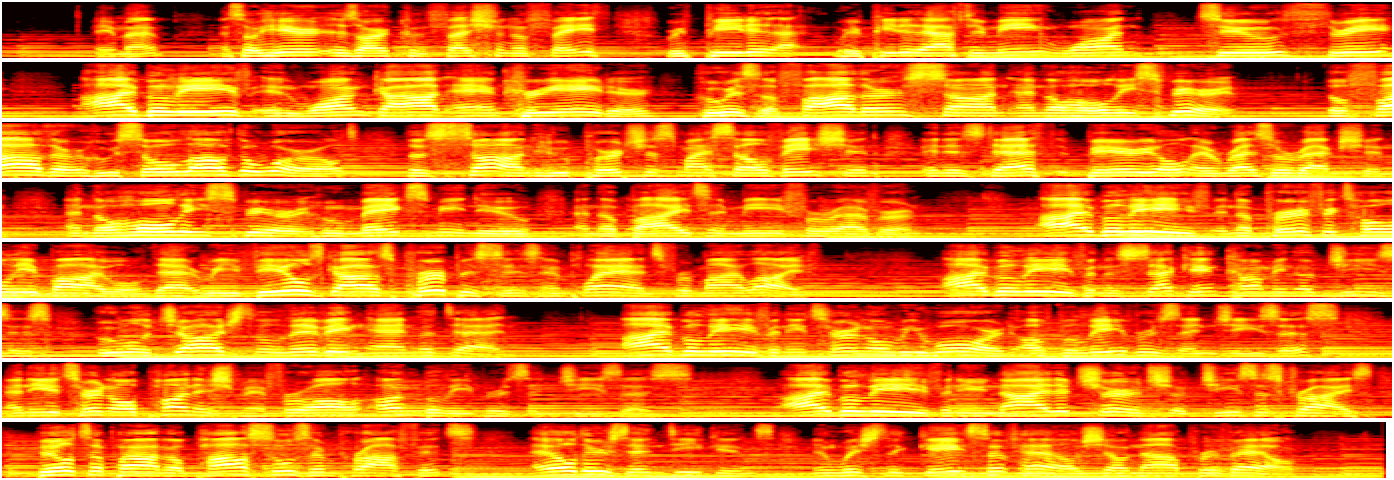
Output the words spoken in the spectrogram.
Amen. And so here is our confession of faith. Repeat it, repeat it after me. One, two, three. I believe in one God and Creator, who is the Father, Son, and the Holy Spirit. The Father who so loved the world, the Son who purchased my salvation in his death, burial, and resurrection, and the Holy Spirit who makes me new and abides in me forever. I believe in the perfect Holy Bible that reveals God's purposes and plans for my life. I believe in the second coming of Jesus who will judge the living and the dead. I believe in the eternal reward of believers in Jesus and the eternal punishment for all unbelievers in Jesus. I believe in the united church of Jesus Christ, built upon apostles and prophets, elders and deacons, in which the gates of hell shall not prevail.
